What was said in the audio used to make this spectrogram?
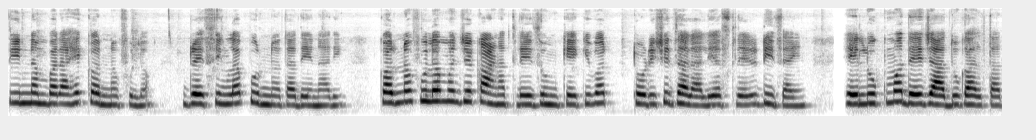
तीन नंबर आहे कर्णफुलं. ड्रेसिंगला पूर्णता देणारी. कर्णफुलं म्हणजे कानातले झुमके किंवा थोडीशी झलाली असलेली डिझाईन. हे लुकमध्ये जादू घालतात.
